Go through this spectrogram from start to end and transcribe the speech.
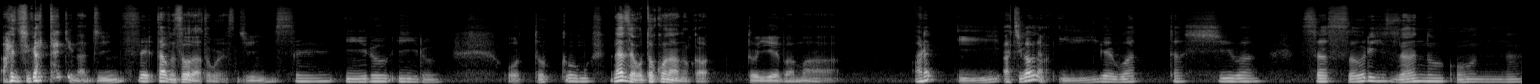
あれ違ったっけな？人生。多分そうだと思います。人生いろいろ。男もなぜ男なのかといえばまああれ？いい？あ違うな。いい？え私はさそり座の女。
